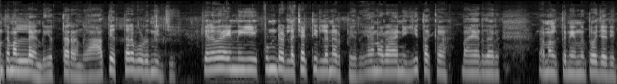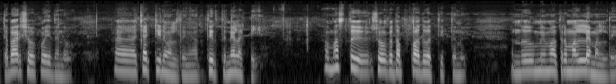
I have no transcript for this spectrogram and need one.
ಅಂತ ಮಲ್ಲ ಉಂಡು, ಎತ್ತರ ಉಂಡು. ಆತ ಎತ್ತರ ಬಿಡು ನಿಜ್ಜಿ. ಕೆಲವರು ಇನ್ನು ಈ ಕುಂಡಡ್ಲ ಚಟ್ಟಿಡ್ಲ ನಡ್ಪೇರು. ಏನೋ ರಾಣಿ ಗೀತಕ್ಕ ಬಾಯಾರ್ದಾರ ಮಲ್ತನೇನು ತೋಜದಿತ್ತೆ ಬಾರಿ ಶೋಕ ಒಯ್ದನು. ಚಟ್ಟಿಡು ಮಲ್ತೀನಿ ತಿರ್ತು ನೆಲಟ್ಟಿ. ಮಸ್ತ್ ಶೋಕ ದಪ್ಪ ಅದು ಒತ್ತಿತ್ತನು. ಒಂದು ಒಮ್ಮೆ ಮಾತ್ರ ಮಲ್ಲೆ ಮಲ್ದೆ.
